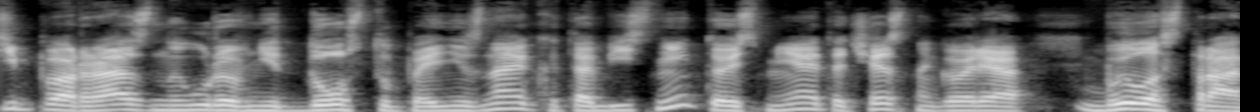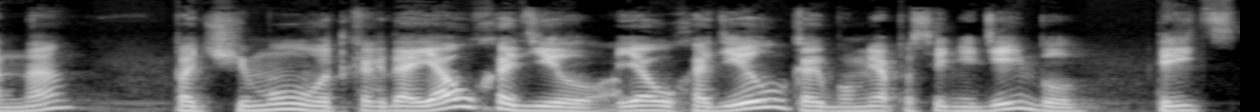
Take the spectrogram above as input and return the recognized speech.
типа разные уровни доступа. Я не знаю, как это объяснить. То есть меня это, честно говоря, было странно. Почему вот когда я уходил, я уходил, как бы у меня последний день был 30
